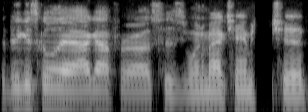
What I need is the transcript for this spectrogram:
the biggest goal that I got for us is win a MAC championship.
